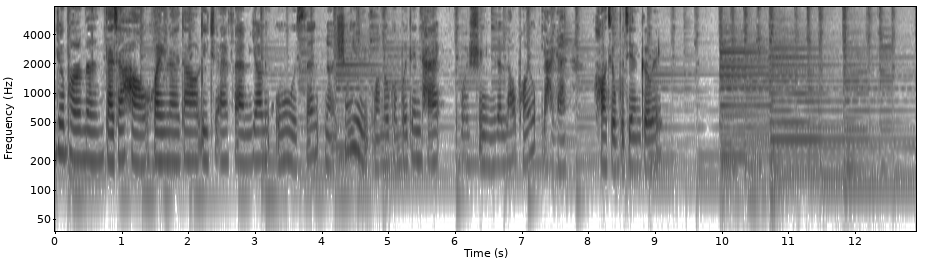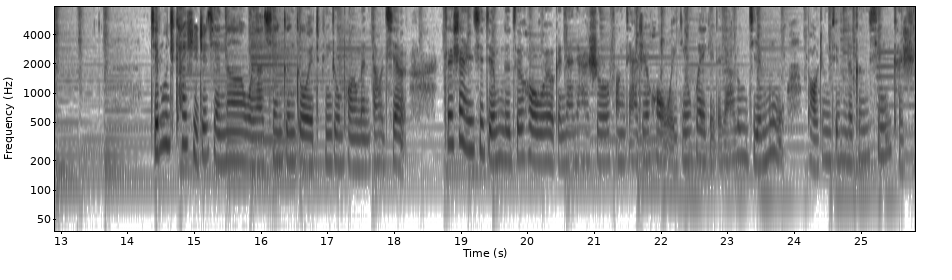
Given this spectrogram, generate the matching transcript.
众朋友们，大家好，欢迎来到荔枝 FM 幺零五五三暖声语网络广播电台，我是你们的老朋友雅然，好久不见各位。节目开始之前呢，我要先跟各位听众朋友们道歉。在上一期节目的最后，我有跟大家说，放假之后我一定会给大家录节目，保证节目的更新。可是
